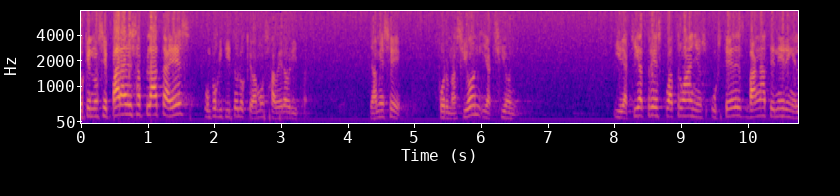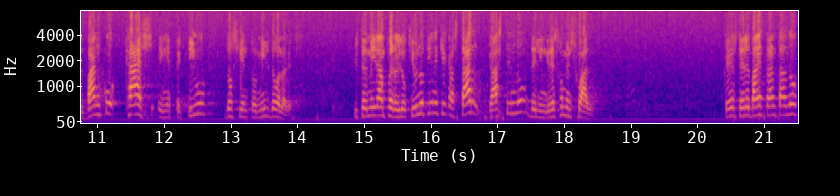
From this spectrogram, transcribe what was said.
Lo que nos separa de esa plata es un poquitito lo que vamos a ver ahorita. Llámese formación y acción. y de aquí a 3, 4 años ustedes van a tener en el banco cash en efectivo 200 mil dólares. Y ustedes miran, pero ¿y lo que uno tiene que gastar? Gástenlo del ingreso mensual. ¿Okay? Ustedes van a estar dando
